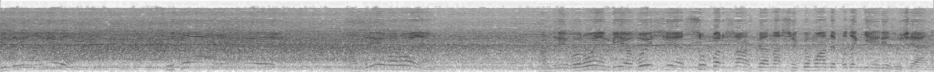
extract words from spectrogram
Віддає наліво. Удар! Андрій! Андрій Воронін. Андрій Воронін б'є вище. Супер шанс для нашої команди по такій грі, звичайно.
